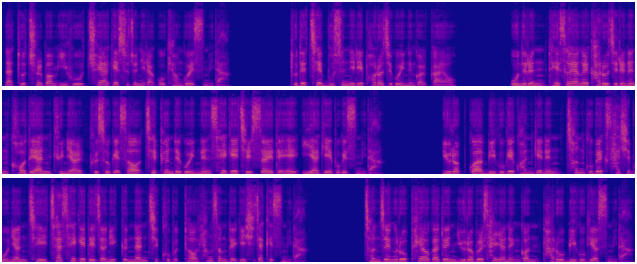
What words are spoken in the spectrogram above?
나토 출범 이후 최악의 수준이라고 경고했습니다. 도대체 무슨 일이 벌어지고 있는 걸까요? 오늘은 대서양을 가로지르는 거대한 균열 그 속에서 재편되고 있는 세계 질서에 대해 이야기해 보겠습니다. 유럽과 미국의 관계는 1945년 제2차 세계대전이 끝난 직후부터 형성되기 시작했습니다. 전쟁으로 폐허가 된 유럽을 살려낸 건 바로 미국이었습니다.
